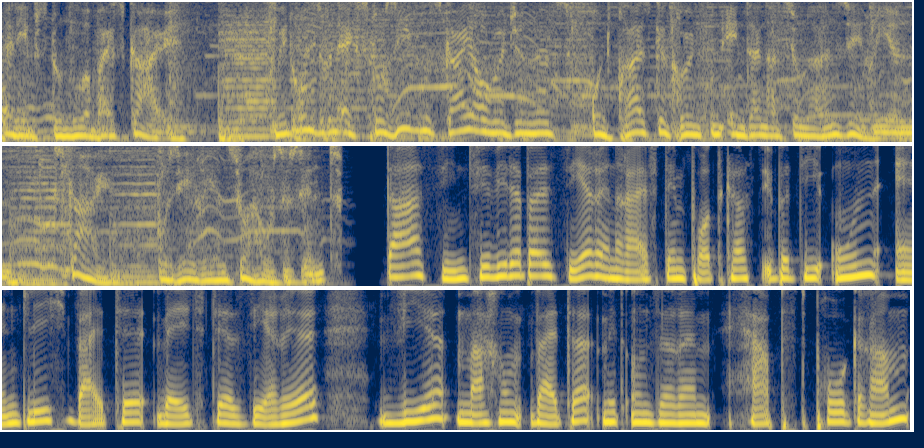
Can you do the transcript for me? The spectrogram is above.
erlebst du nur bei Sky. Mit unseren exklusiven Sky Originals und preisgekrönten internationalen Serien. Sky, wo Serien zu Hause sind. Da sind wir wieder bei Serienreif, dem Podcast über die unendlich weite Welt der Serie. Wir machen weiter mit unserem Herbstprogramm.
